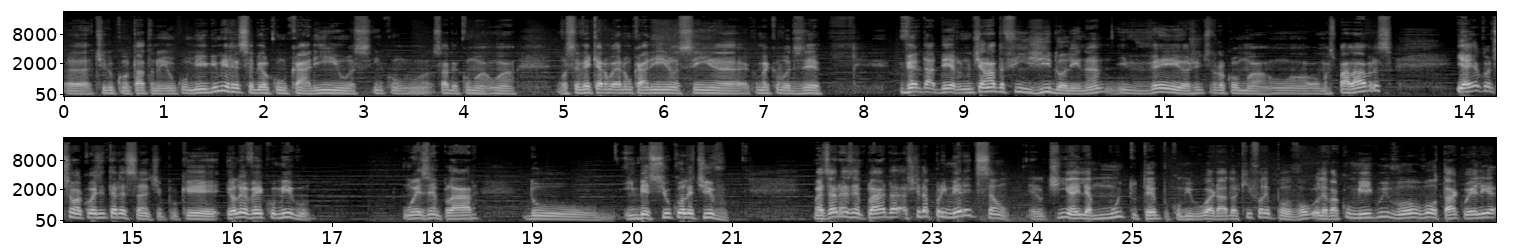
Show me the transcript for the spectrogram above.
uh, tido contato nenhum comigo e me recebeu com carinho, assim, com, sabe, com uma, uma... você vê que era, era um carinho, assim, uh, como é que eu vou dizer, verdadeiro, não tinha nada fingido ali, né? E veio, a gente trocou uma, uma, umas palavras e aí aconteceu uma coisa interessante, porque eu levei comigo um exemplar do Imbecil Coletivo. Mas era um exemplar, da, acho que da primeira edição. Eu tinha ele há muito tempo comigo guardado aqui. Falei, pô, vou levar comigo e vou voltar com ele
